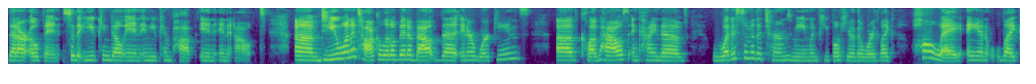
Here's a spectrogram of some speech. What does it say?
that are open so that you can go in and you can pop in and out. Um, do you want to talk a little bit about the inner workings of Clubhouse and kind of what does some of the terms mean when people hear the word like hallway and like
